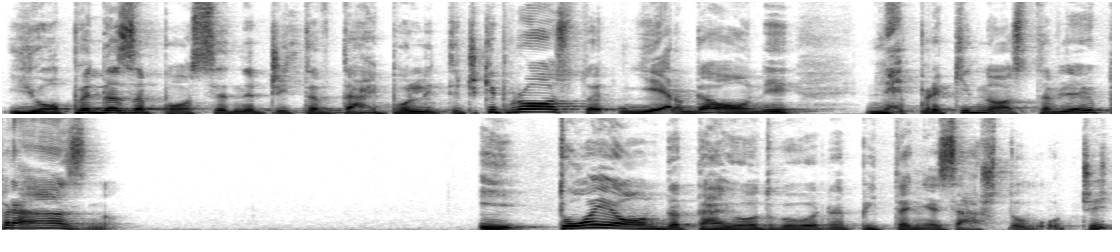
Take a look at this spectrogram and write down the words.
i opet da zaposedne čitav taj politički prostor, jer ga oni neprekidno ostavljaju prazno. I to je onda taj odgovor na pitanje zašto Vučić?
